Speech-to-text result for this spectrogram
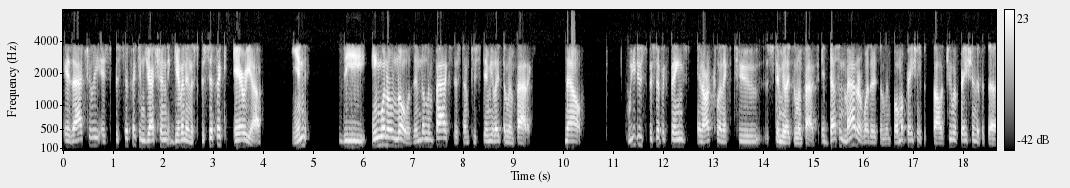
is actually a specific injection given in a specific area in the inguinal nodes in the lymphatic system to stimulate the lymphatics. Now, we do specific things in our clinic to stimulate the lymphatics. It doesn't matter whether it's a lymphoma patient, if it's a solid tumor patient, if it's a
